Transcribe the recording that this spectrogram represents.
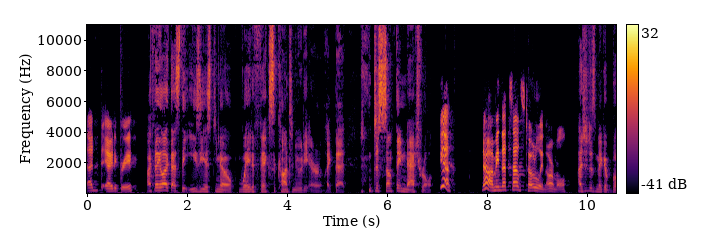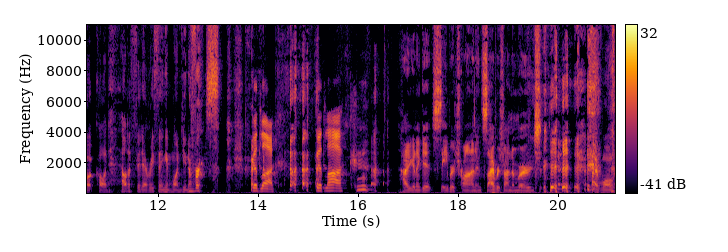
I'd, I'd agree. I feel like that's the easiest, you know, way to fix a continuity error like that. just something natural. Yeah. No, I mean that sounds totally normal. I should just make a book called How to Fit Everything in One Universe. Good luck. Good luck. How are you gonna get Sabertron and Cybertron to merge? I won't.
